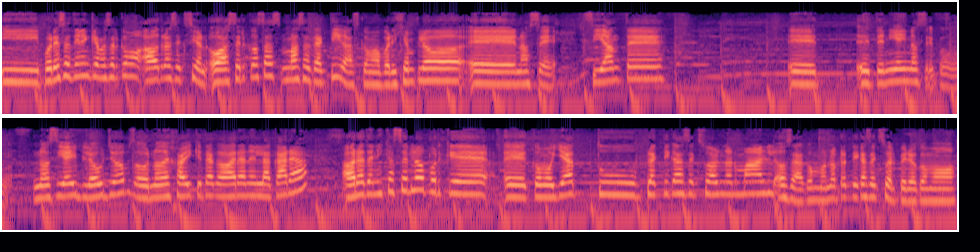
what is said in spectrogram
Y por eso tienen que pasar como a otra sección o hacer cosas más atractivas, como por ejemplo, eh, no sé, si antes eh, eh, teníais, no sé, no hacíais blowjobs o no dejáis que te acabaran en la cara, ahora tenéis que hacerlo porque como ya tu práctica sexual normal, o sea, como no práctica sexual, pero como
